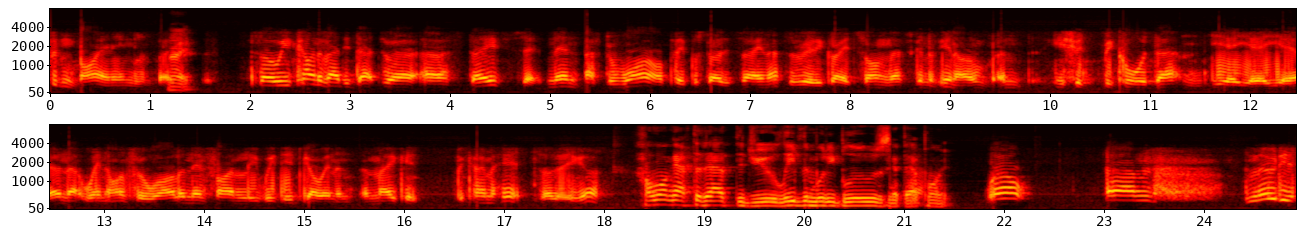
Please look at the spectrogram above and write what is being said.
couldn't buy in England, Right. So we kind of added that to our, our stage set, and then after a while, people started saying, that's a really great song, that's going to, you know, and you should record that, and yeah, yeah, yeah, and that went on for a while, and then finally we did go in and, and make it, became a hit, so there you go. How long after that did you leave the Moody Blues at that point? Well, um, the Moodies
